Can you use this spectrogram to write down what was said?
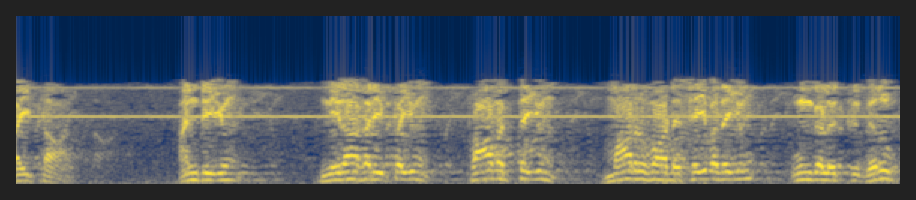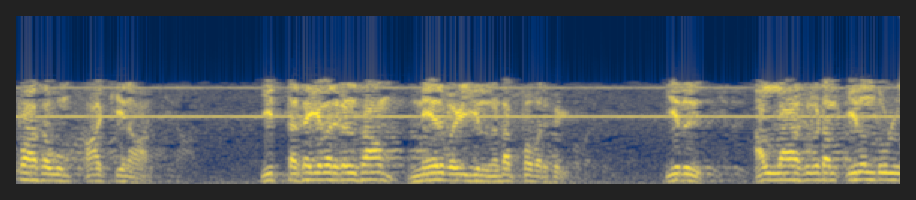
வைத்தார். அன்றியும் நிராகரிப்பையும் பாவத்தையும் மாறுபாடு செய்வதையும் உங்களுக்கு வெறுப்பாகவும் ஆக்கினார். இத்தகையவர்கள்தாம் நேர்வழியில் நடப்பவர்கள். இது அல்லாஹுவிடம் இருந்துள்ள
